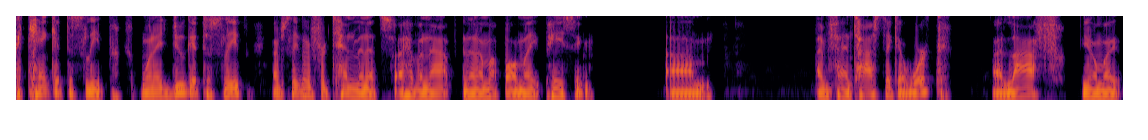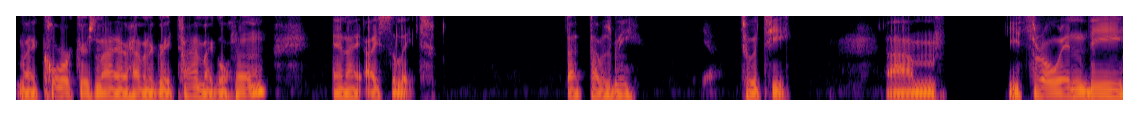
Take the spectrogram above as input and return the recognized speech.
I can't get to sleep. When I do get to sleep, I'm sleeping for ten minutes. I have a nap, and then I'm up all night pacing. Um, I'm fantastic at work. I laugh. You know, my my coworkers and I are having a great time. I go home and I isolate. That that was me. Yeah. To a T. Um you throw in the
